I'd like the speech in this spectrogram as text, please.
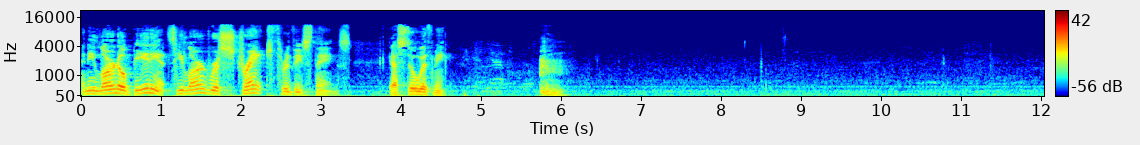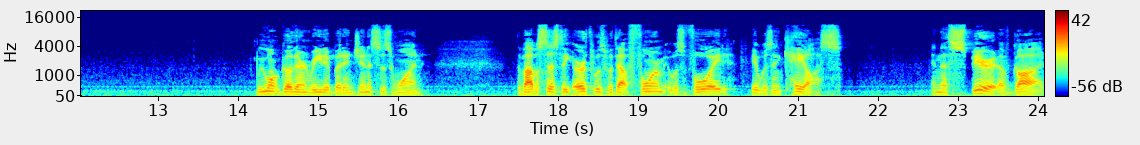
And he learned obedience. He learned restraint through these things. Yeah, still with me? We won't go there and read it, but in Genesis 1, the Bible says the earth was without form, it was void, it was in chaos. And the Spirit of God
